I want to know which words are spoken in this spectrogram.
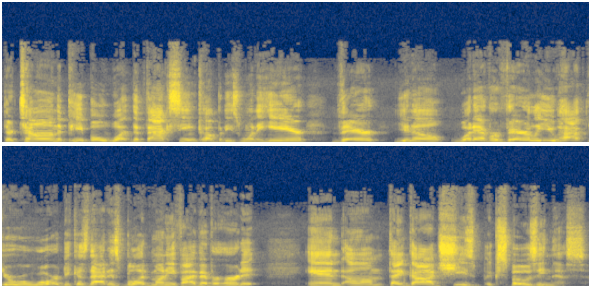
They're telling the people what the vaccine companies want to hear. They're, you know, whatever. Verily, you have your reward because that is blood money if I've ever heard it. And um, thank God she's exposing this.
